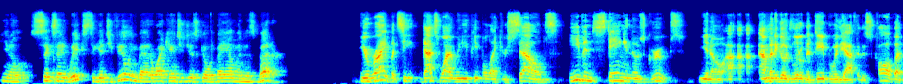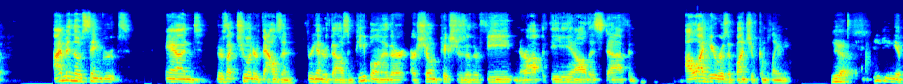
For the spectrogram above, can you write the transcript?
you know six eight weeks to get you feeling better. Why can't you just go bam and it's better? You're right, but see, that's why we need people like yourselves, even staying in those groups. You know, I, am going to go a little bit deeper with you after this call, but I'm in those same groups, and there's like 200,000, 300,000 people in there are showing pictures of their feet, neuropathy, and all this stuff, and all I hear is a bunch of complaining. Yes. I'm thinking if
